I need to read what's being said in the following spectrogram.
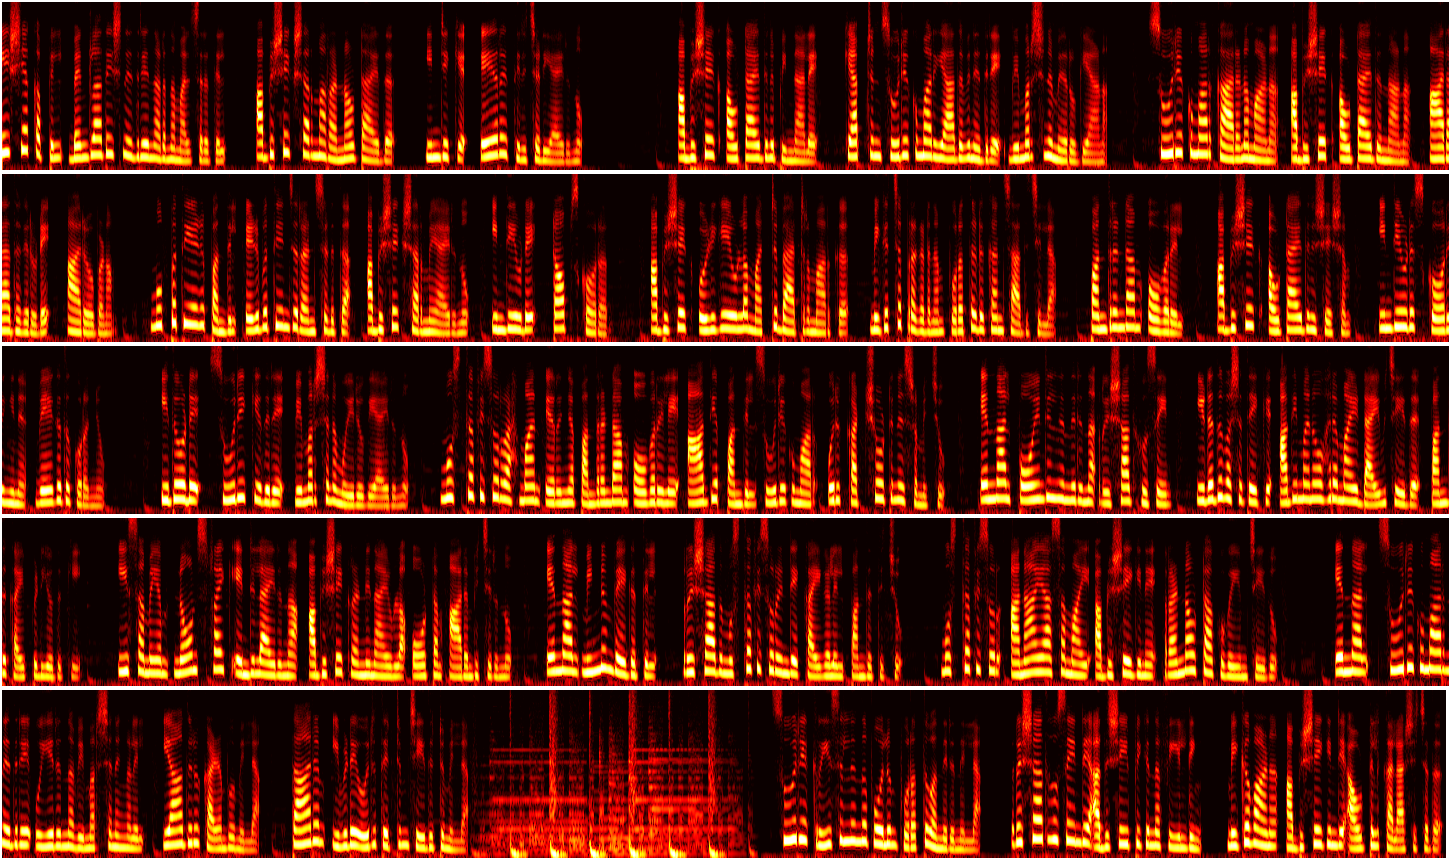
ഏഷ്യാകപ്പിൽ ബംഗ്ലാദേശിനെതിരെ നടന്ന മത്സരത്തിൽ അഭിഷേക് ശർമ്മ റണ്ണൌട്ടായത് ഇന്ത്യയ്ക്ക് ഏറെ തിരിച്ചടിയായിരുന്നു. അഭിഷേക് ഔട്ടായതിനു പിന്നാലെ ക്യാപ്റ്റൻ സൂര്യകുമാർ യാദവിനെതിരെ വിമർശനമേറുകയാണ്. സൂര്യകുമാർ കാരണമാണ് അഭിഷേക് ഔട്ടായതെന്നാണ് ആരാധകരുടെ ആരോപണം. മുപ്പത്തിയേഴ് പന്തിൽ എഴുപത്തിയഞ്ച് റൺസെടുത്ത അഭിഷേക് ശർമ്മയായിരുന്നു ഇന്ത്യയുടെ ടോപ്പ് സ്കോറർ. അഭിഷേക് ഒഴികെയുള്ള മറ്റ് ബാറ്റർമാർക്ക് മികച്ച പ്രകടനം പുറത്തെടുക്കാൻ സാധിച്ചില്ല. പന്ത്രണ്ടാം ഓവറിൽ അഭിഷേക് ഔട്ടായതിനുശേഷം ഇന്ത്യയുടെ സ്കോറിംഗിന് വേഗത കുറഞ്ഞു. ഇതോടെ സൂര്യയ്ക്കെതിരെ വിമർശനമുയരുകയായിരുന്നു. മുസ്തഫിസുർ റഹ്മാൻ എറിഞ്ഞ പന്ത്രണ്ടാം ഓവറിലെ ആദ്യ പന്തിൽ സൂര്യകുമാർ ഒരു കട്ട് ഷോട്ടിന് ശ്രമിച്ചു. എന്നാൽ പോയിന്റിൽ നിന്നിരുന്ന റിഷാദ് ഹുസൈൻ ഇടതുവശത്തേക്ക് അതിമനോഹരമായി ഡൈവ് ചെയ്ത് പന്ത് കൈപ്പിടിയൊതുക്കി. ഈ സമയം നോൺ സ്ട്രൈക്ക് എൻഡിലായിരുന്ന അഭിഷേക് റണ്ണിനായുള്ള ഓട്ടം ആരംഭിച്ചിരുന്നു. എന്നാൽ മിന്നും വേഗത്തിൽ റിഷാദ് മുസ്തഫിസുറിന്റെ കൈകളിൽ പന്തെത്തിച്ചു. മുസ്തഫിസുർ അനായാസമായി അഭിഷേകിനെ റണ്ണൌട്ടാക്കുകയും ചെയ്തു. എന്നാൽ സൂര്യകുമാറിനെതിരെ ഉയരുന്ന വിമർശനങ്ങളിൽ യാതൊരു കഴമ്പുമില്ല. താരം ഇവിടെ ഒരു തെറ്റും ചെയ്തിട്ടുമില്ല. സൂര്യ ക്രീസിൽ നിന്ന് പോലും പുറത്തു വന്നിരുന്നില്ല. റിഷാദ് ഹുസൈന്റെ അതിശയിപ്പിക്കുന്ന ഫീൽഡിംഗ് മികവാണ് അഭിഷേകിന്റെ ഔട്ടിൽ കലാശിച്ചത്.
